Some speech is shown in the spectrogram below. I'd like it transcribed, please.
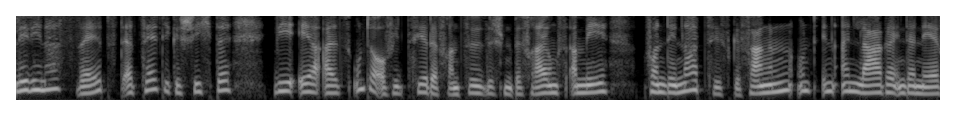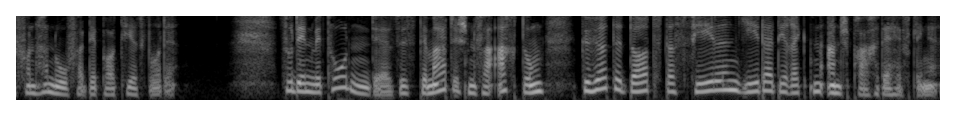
Levinas selbst erzählt die Geschichte, wie er als Unteroffizier der französischen Befreiungsarmee von den Nazis gefangen und in ein Lager in der Nähe von Hannover deportiert wurde. Zu den Methoden der systematischen Verachtung gehörte dort das Fehlen jeder direkten Ansprache der Häftlinge.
